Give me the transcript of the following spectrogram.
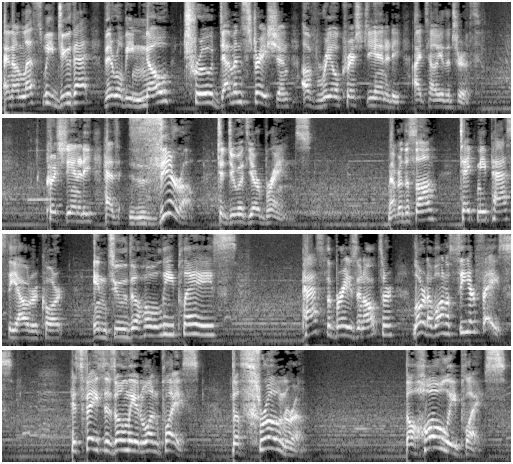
And unless we do that, there will be no true demonstration of real Christianity. I tell you the truth. Christianity has zero to do with your brains. Remember the song? Take me past the outer court into the holy place. Past the brazen altar, Lord, I want to see your face. His face is only in one place the throne room, the holy place.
